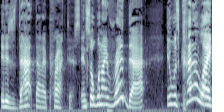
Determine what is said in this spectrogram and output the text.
it is that that I practice. And so when I read that, it was kind of like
